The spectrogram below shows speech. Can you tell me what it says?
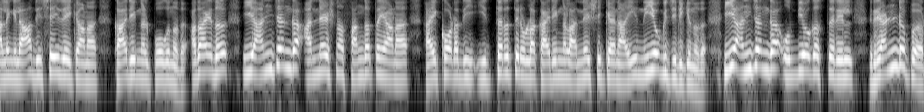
അല്ലെങ്കിൽ ആ ദിശയിലേക്കാണ് കാര്യങ്ങൾ പോകുന്നത്. അതായത് ഈ അഞ്ചംഗ അന്വേഷണ സംഘത്തെയാണ് ഹൈക്കോടതി ഇത്തരത്തിലുള്ള കാര്യങ്ങൾ അന്വേഷിക്കാനായി നിയോഗിച്ചിരിക്കുന്നത്. ഈ അഞ്ചംഗ ഉദ്യോഗസ്ഥരിൽ രണ്ട് പേർ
